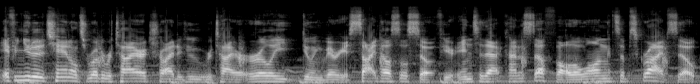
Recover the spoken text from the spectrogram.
If you're new to the channel, it's Road to Retire. Try to retire early, doing various side hustles. So if you're into that kind of stuff, follow along and subscribe. So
